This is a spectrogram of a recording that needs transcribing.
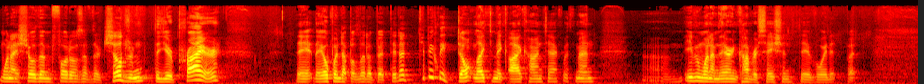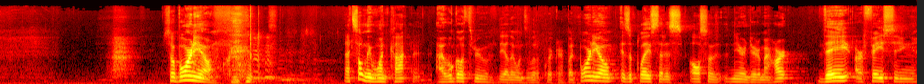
when I show them photos of their children the year prior, they, they opened up a little bit. They don't, typically don't like to make eye contact with men. Um, even when I'm there in conversation, they avoid it. But so Borneo, that's only one continent. I will go through the other ones a little quicker. But Borneo is a place that is also near and dear to my heart. They are facing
